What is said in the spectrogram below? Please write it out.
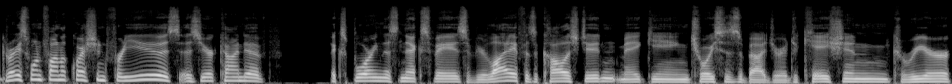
Grace, one final question for you as, as you're kind of exploring this next phase of your life as a college student, making choices about your education, career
